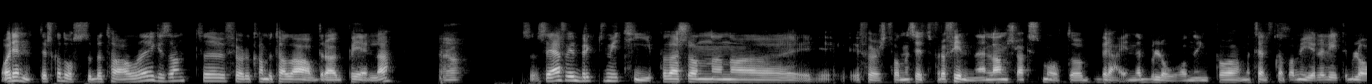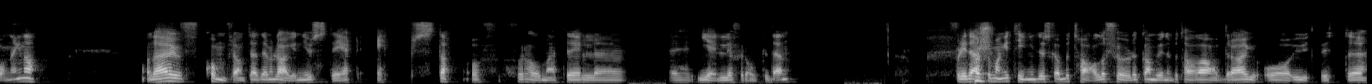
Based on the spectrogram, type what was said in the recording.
Og renter skal du også betale ikke sant? Eh, før du kan betale avdrag på gjelda. Ja. Så, så, jeg har brukt mye tid på det sånn nå, i First Fundet sitt for å finne en slags måte å beregne belåning på med et selskap mye eller lite belåning. da. Og da har jeg kommet fram til at jeg må lage en justert EPS da, og forholde meg til uh, gjeld i forhold til den. Fordi det er så mange ting du skal betale før du kan begynne å betale avdrag og utbytte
